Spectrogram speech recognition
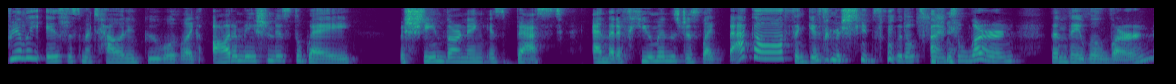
really is this mentality of Google like automation is the way, machine learning is best. And that if humans just like back off and give the machines a little time to learn, then they will learn.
